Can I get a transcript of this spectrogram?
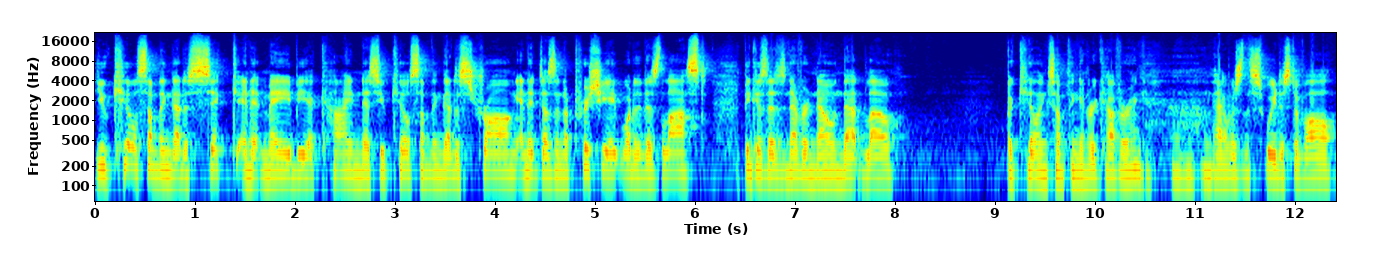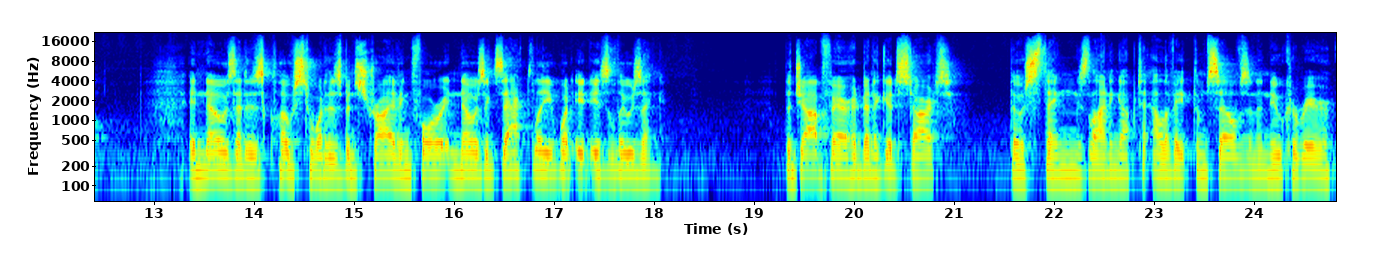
You kill something that is sick, and it may be a kindness. You kill something that is strong, and it doesn't appreciate what it has lost because it has never known that low. But killing something and recovering, uh, that was the sweetest of all. It knows that it is close to what it has been striving for, it knows exactly what it is losing. The job fair had been a good start, those things lining up to elevate themselves in a new career.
